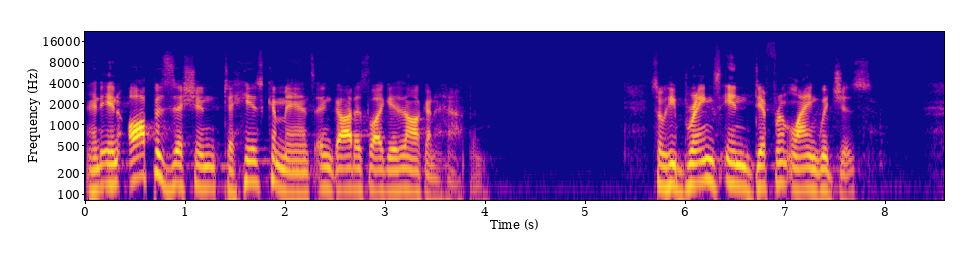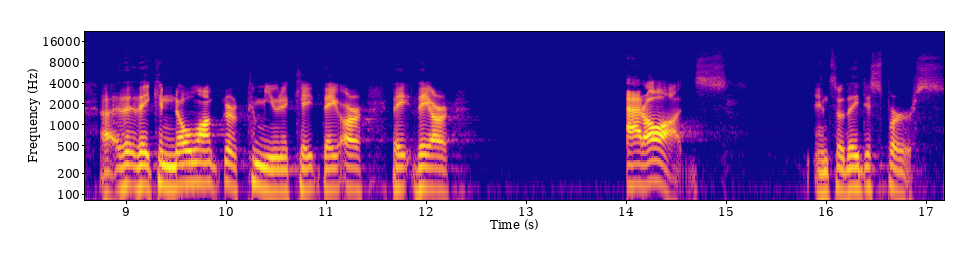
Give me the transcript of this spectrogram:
and in opposition to his commands. And God is like, it's not going to happen. So he brings in different languages. Uh, they can no longer communicate. They are, they, they are at odds. And so they disperse.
